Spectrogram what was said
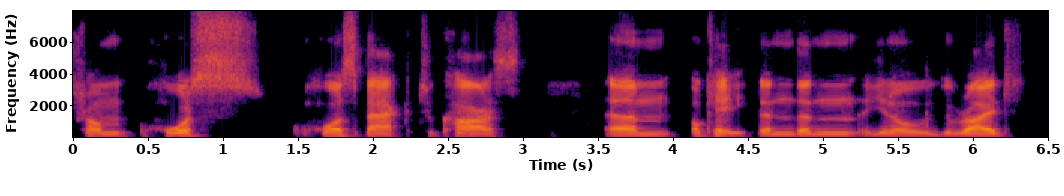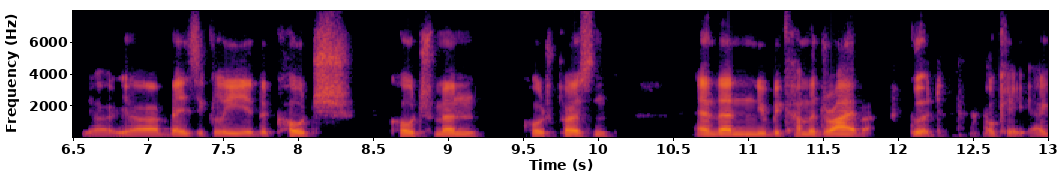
from horse horseback to cars. Um, okay, then then you know you ride. You're, you're basically the coach coachman, coach person, and then you become a driver. Good. Okay, I,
